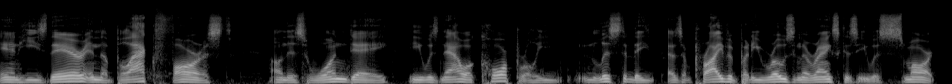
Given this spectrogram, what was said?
And he's there in the Black Forest on this one day. He was now a corporal. He enlisted as a private, but he rose in the ranks because he was smart.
